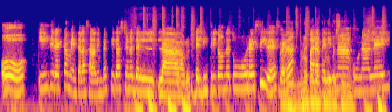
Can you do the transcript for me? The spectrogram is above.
o ir directamente a la sala de investigaciones del, la- del distrito donde tú resides, ¿verdad? Ay, Para pedir una, una ley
